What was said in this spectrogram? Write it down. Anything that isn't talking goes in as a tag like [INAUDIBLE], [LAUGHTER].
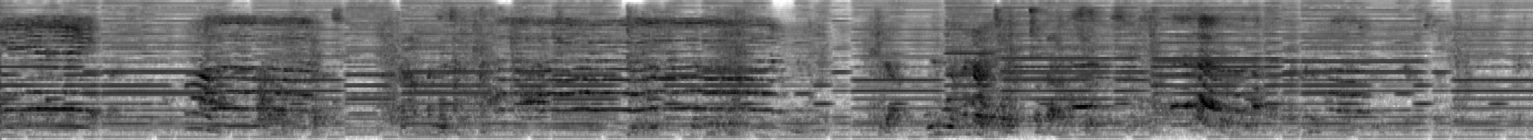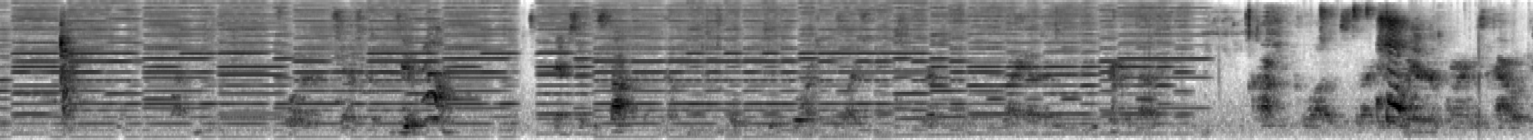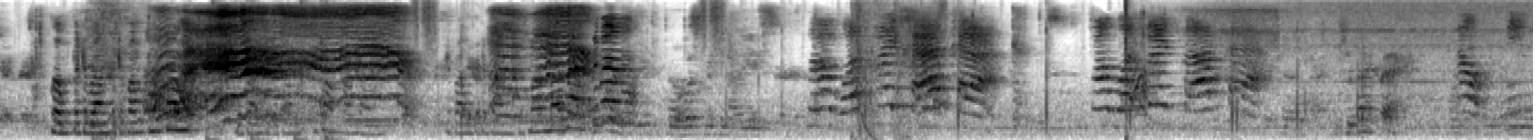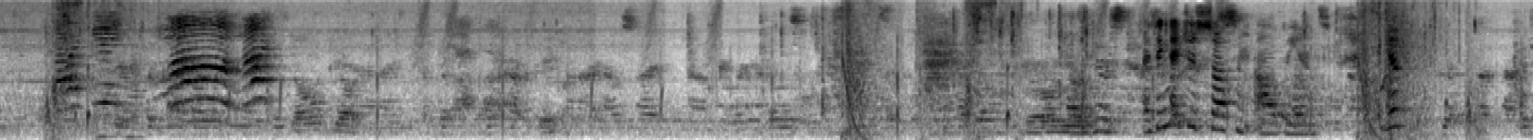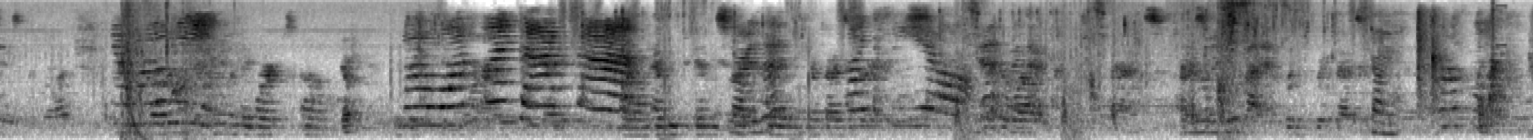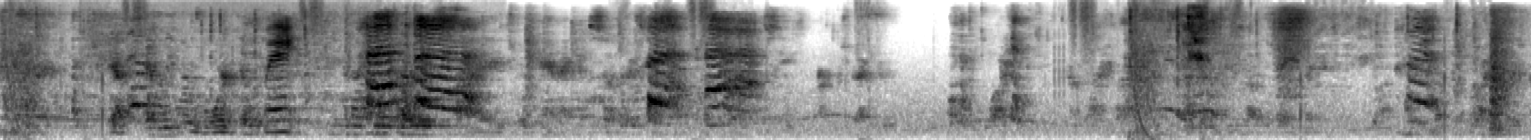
Bum bum bum bum. Um, I think I just saw some Albions. Yep. Packages. you, mommy. But they weren't, um, Yep. Mom, what's my backpack? um, and we, and we stopped Where is your guys' Right bags. Yeah, Go right out there. and. What do you want to do about it? Wouldn't bring bags. Done. Yeah, and we were more diligent. Wait. And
